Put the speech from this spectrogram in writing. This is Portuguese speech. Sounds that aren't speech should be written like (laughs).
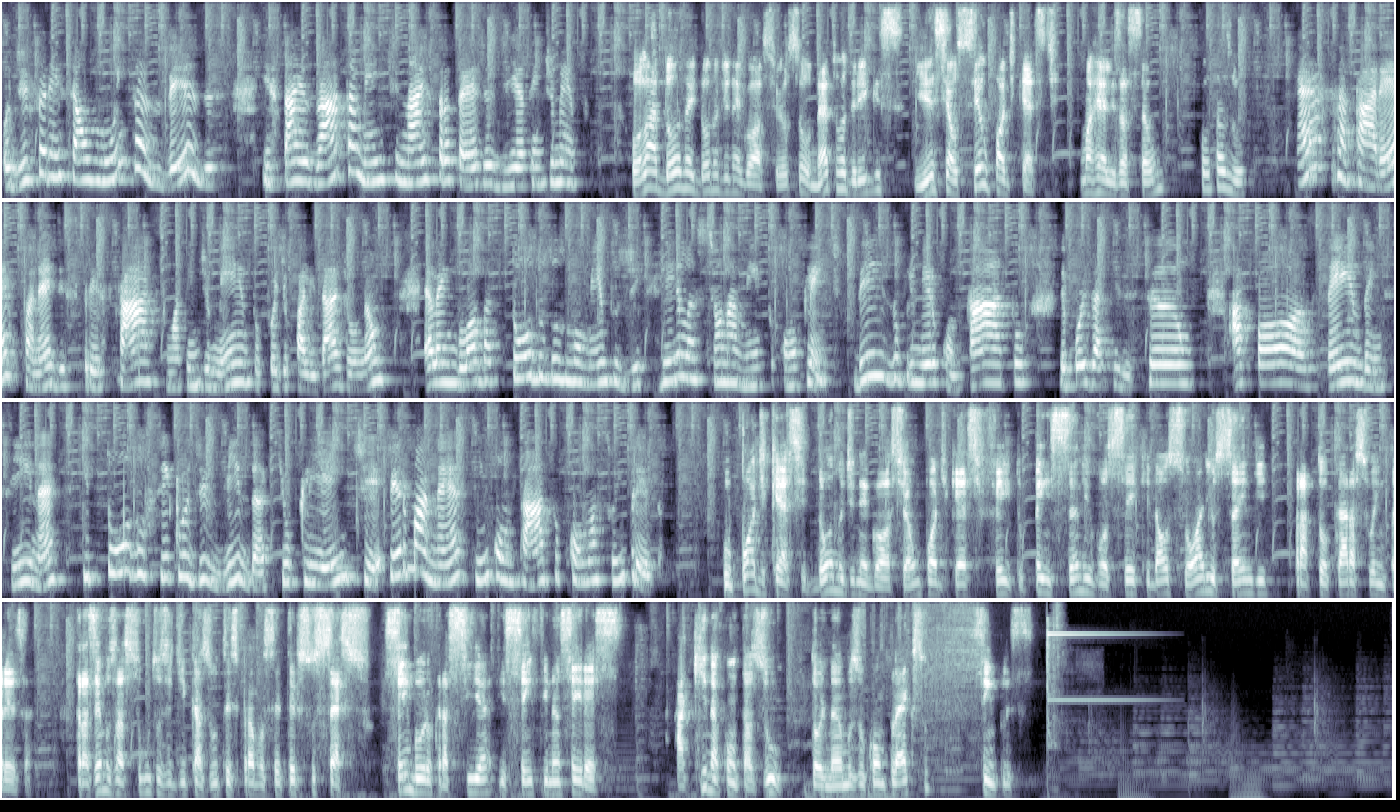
O diferencial muitas vezes está exatamente na estratégia de atendimento. Olá, dona e dono de negócio. Eu sou o Neto Rodrigues e esse é o seu podcast, uma realização Conta Azul. Essa tarefa né, de expressar se um atendimento foi de qualidade ou não, ela engloba todos os momentos de relacionamento com o cliente, desde o primeiro contato, depois a aquisição, após venda em si, né? E todo o ciclo de vida que o cliente permanece em contato com a sua empresa. O podcast Dono de Negócio é um podcast feito pensando em você que dá o suor e o sangue para tocar a sua empresa. Trazemos assuntos e dicas úteis para você ter sucesso, sem burocracia e sem financeirez. Aqui na Conta Azul, tornamos o complexo simples.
